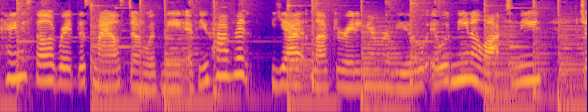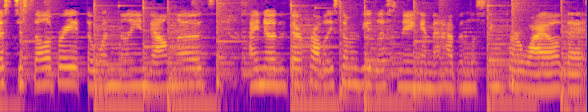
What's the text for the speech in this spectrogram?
kind of celebrate this milestone with me, if you haven't yet left a rating and review, it would mean a lot to me just to celebrate the 1 million downloads. I know that there are probably some of you listening and that have been listening for a while that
